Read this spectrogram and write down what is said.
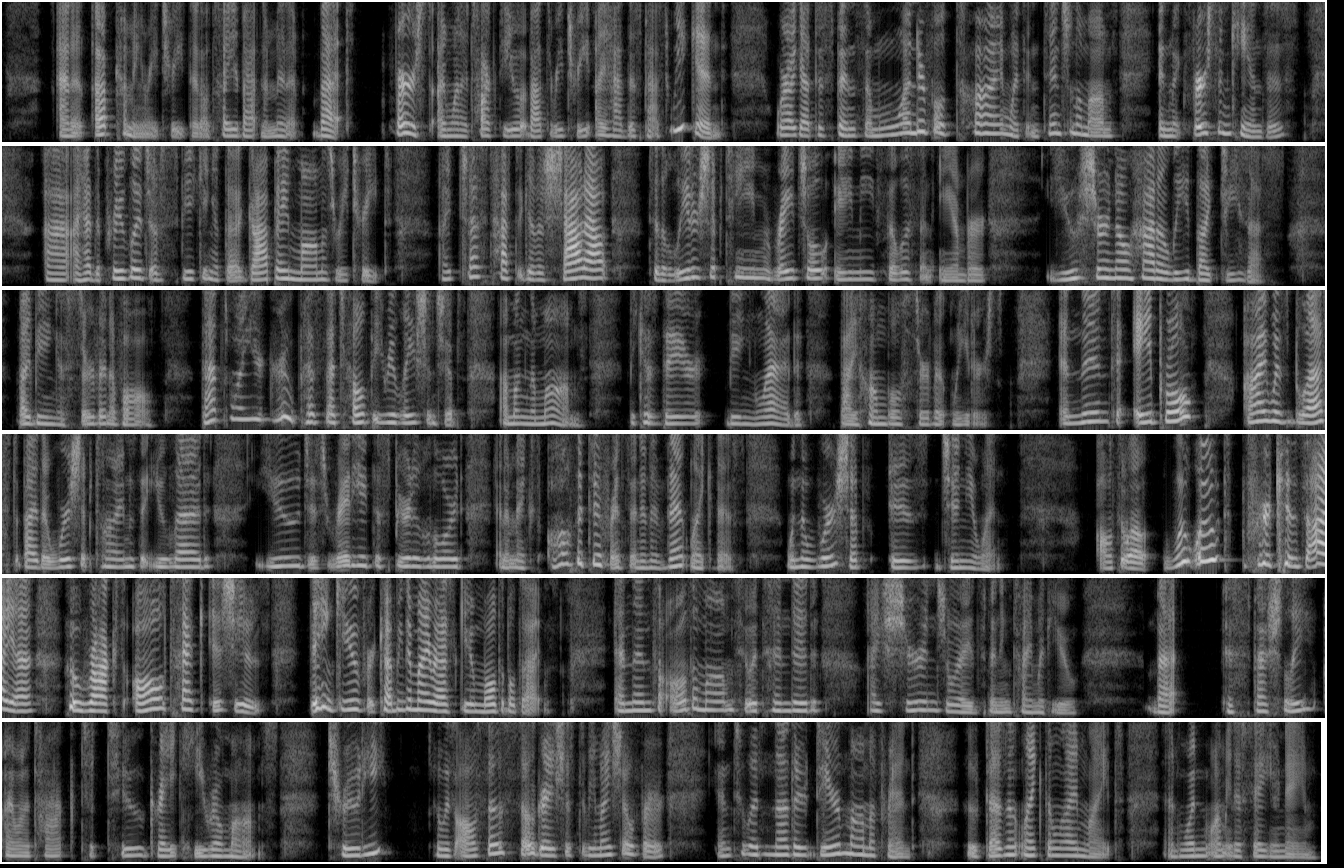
at an upcoming retreat that I'll tell you about in a minute. But first, I want to talk to you about the retreat I had this past weekend where I got to spend some wonderful time with intentional moms in McPherson, Kansas. Uh, I had the privilege of speaking at the Agape Moms Retreat. I just have to give a shout out to the leadership team Rachel, Amy, Phyllis, and Amber. You sure know how to lead like Jesus by being a servant of all. That's why your group has such healthy relationships among the moms because they're being led by humble servant leaders. And then to April, I was blessed by the worship times that you led. You just radiate the Spirit of the Lord, and it makes all the difference in an event like this when the worship is genuine. Also, a woot woot for Keziah, who rocks all tech issues. Thank you for coming to my rescue multiple times. And then to all the moms who attended, I sure enjoyed spending time with you. But Especially, I want to talk to two great hero moms Trudy, who was also so gracious to be my chauffeur, and to another dear mama friend who doesn't like the limelight and wouldn't want me to say your name.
